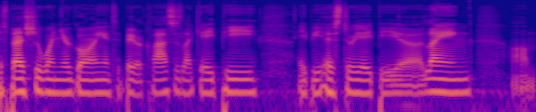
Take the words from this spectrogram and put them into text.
especially when you're going into bigger classes like AP, AP History, AP uh, Lang. Um,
